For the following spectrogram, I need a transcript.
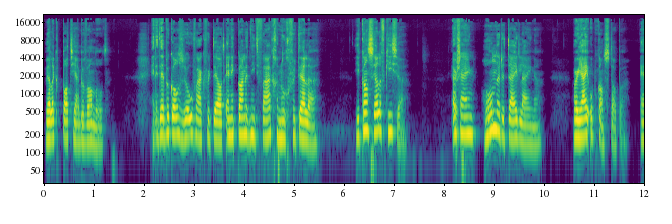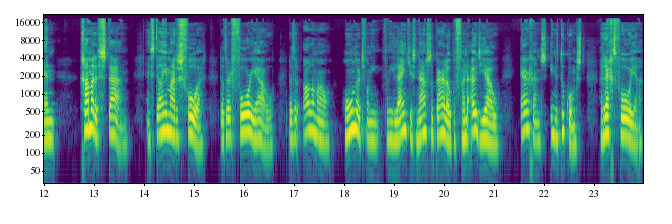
welk pad jij bewandelt. En dit heb ik al zo vaak verteld en ik kan het niet vaak genoeg vertellen. Je kan zelf kiezen. Er zijn honderden tijdlijnen waar jij op kan stappen. En ga maar eens staan en stel je maar eens voor dat er voor jou, dat er allemaal honderd van die, van die lijntjes naast elkaar lopen vanuit jou, ergens in de toekomst, recht voor je,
